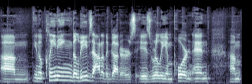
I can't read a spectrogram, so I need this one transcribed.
um, you know, cleaning the leaves out of the gutters is really important. And um,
